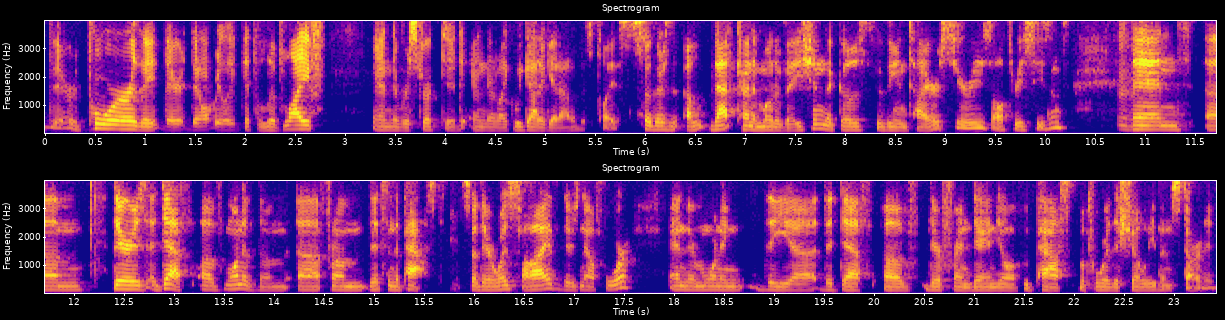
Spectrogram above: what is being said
they're poor, they they're, they don't really get to live life and they're restricted and they're like we got to get out of this place. So there's a, that kind of motivation that goes through the entire series, all three seasons Mhm. and um, there is a death of one of them uh, from that's in the past. So there was five. There's now four, and they're mourning the uh, the death of their friend Daniel, who passed before the show even started.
